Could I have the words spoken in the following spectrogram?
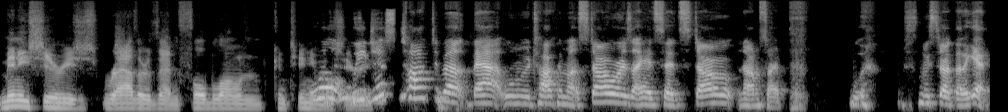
mini series rather than full blown continuing Well, series. we just talked about that when we were talking about Star Wars. I had said Star. No, I'm sorry. Let me start that again.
